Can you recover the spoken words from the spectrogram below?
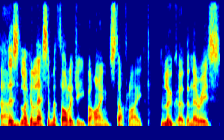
Um, There's like a lesser mythology behind stuff like Luca than there is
